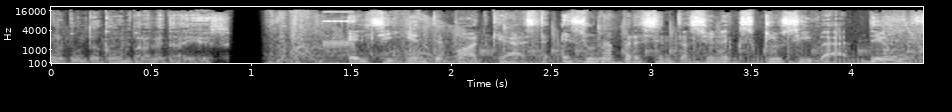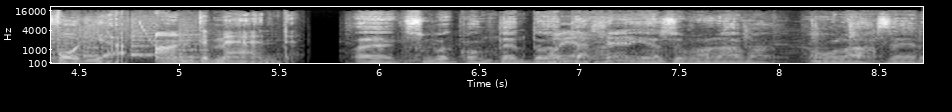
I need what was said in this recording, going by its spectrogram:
boostmobile.com para detalles. El siguiente podcast es una presentación exclusiva de Euforia On Demand. Eh, Súper contento de estar hacer- aquí en su programa. ¿Cómo las hacer?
